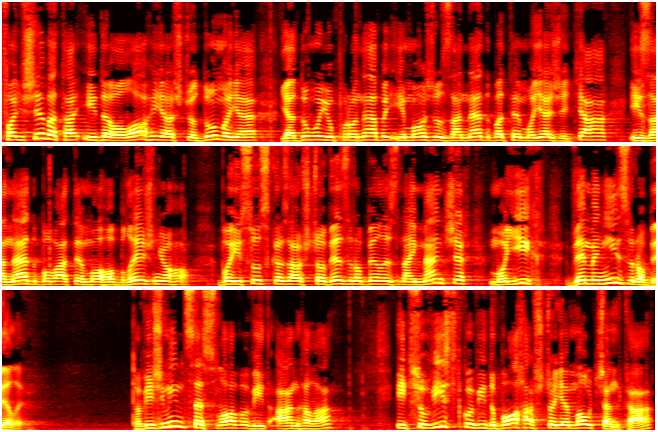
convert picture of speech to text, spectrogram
Фальшива та ідеологія, що думає, я думаю про небо і можу занедбати моє життя і занедбувати мого ближнього. Бо Ісус сказав, що ви зробили з найменших моїх, ви мені зробили. То візьміть це слово від ангела і цю вістку від Бога, що є мовчанка,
